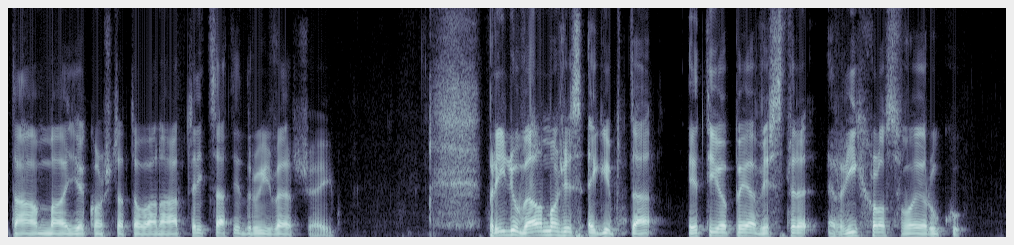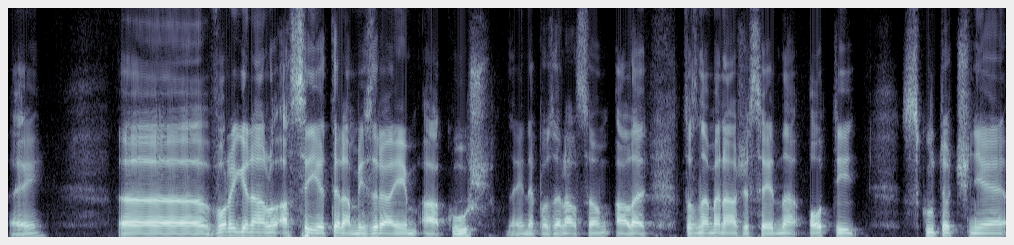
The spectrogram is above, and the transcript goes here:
tam je konštatovaná. 32. verš. Hej. Prídu velmoži z Egypta, Etiopia vystre rýchlo svoje ruku. Hej. E, v originálu asi je teda Mizraim a Kuš, hej, nepozeral som, ale to znamená, že se jedná o ty skutočně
